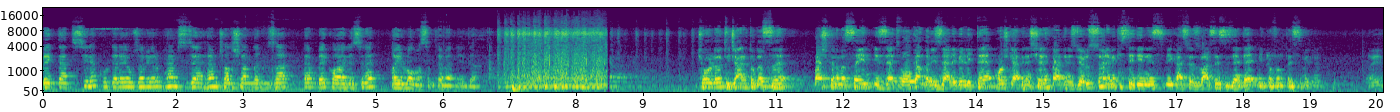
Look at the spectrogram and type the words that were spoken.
beklentisiyle kurdeleye uzanıyorum. Hem size hem çalışanlarınıza hem Beko ailesine hayırlı olmasını temenni ediyorum. Çorlu Ticaret Odası Başkanımız Sayın İzzet Volkan da bizlerle birlikte hoş geldiniz, şeref verdiniz diyoruz. Söylemek istediğiniz birkaç söz varsa sizlere de mikrofonu teslim ediyorum. Tabii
